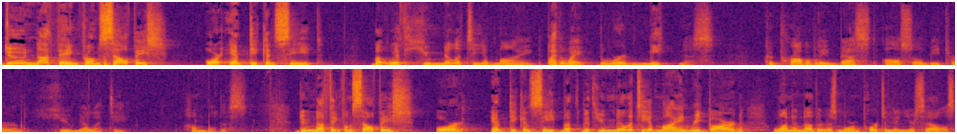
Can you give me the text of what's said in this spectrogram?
Do nothing from selfish or empty conceit but with humility of mind. By the way, the word meekness could probably best also be termed humility, humbleness. Do nothing from selfish or empty conceit, but with humility of mind, regard one another as more important than yourselves.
